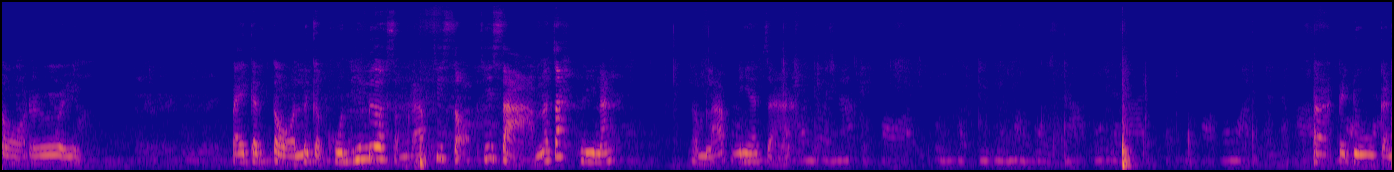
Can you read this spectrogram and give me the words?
ต่อเลย ไปกันต่อเลยกับคนที่เลือกสำรับที่สองที่สามนะจ๊ะนี่นะสำรับเนี่ยจ้ะอะไปดูกัน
